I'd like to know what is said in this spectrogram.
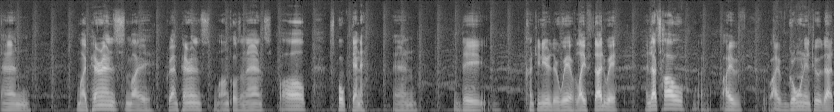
And my parents, my grandparents, my uncles and aunts all spoke Dene. And they continued their way of life that way. And that's how uh, I've, I've grown into that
